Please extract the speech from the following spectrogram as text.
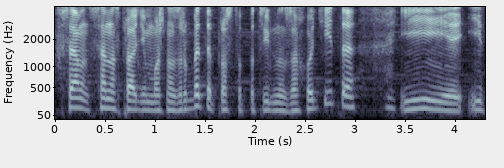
все, все насправді можна зробити, просто потрібно захотіти. І, і,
